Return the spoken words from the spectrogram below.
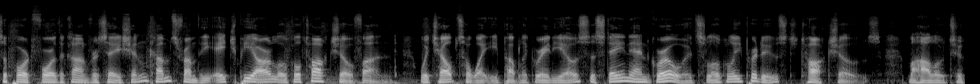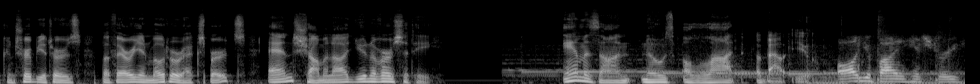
Support for the conversation comes from the HPR Local Talk Show Fund, which helps Hawaii Public Radio sustain and grow its locally produced talk shows. Mahalo to contributors, Bavarian Motor Experts, and Chaminade University. Amazon knows a lot about you. All your buying history,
